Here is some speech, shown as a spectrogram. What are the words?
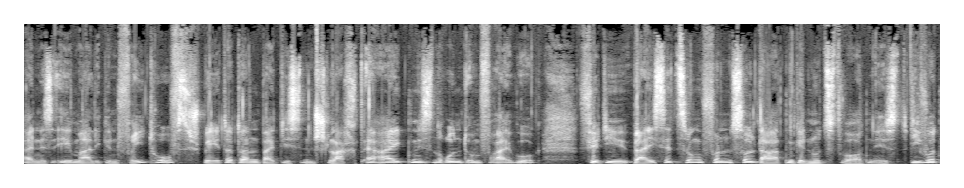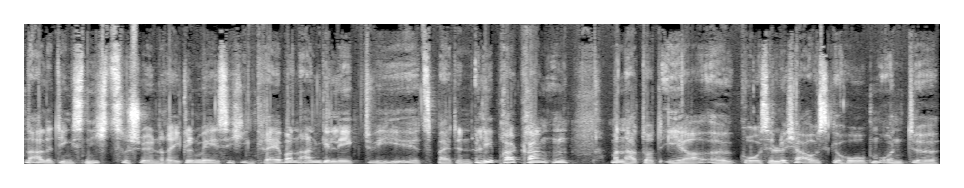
eines ehemaligen Friedhofs Friedhofs, später dann bei diesen Schlachtereignissen rund um Freiburg, für die Beisetzung von Soldaten genutzt worden ist. Die wurden allerdings nicht so schön regelmäßig in Gräbern angelegt wie jetzt bei den Leprakranken. Man hat dort eher äh, große Löcher ausgehoben und äh,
